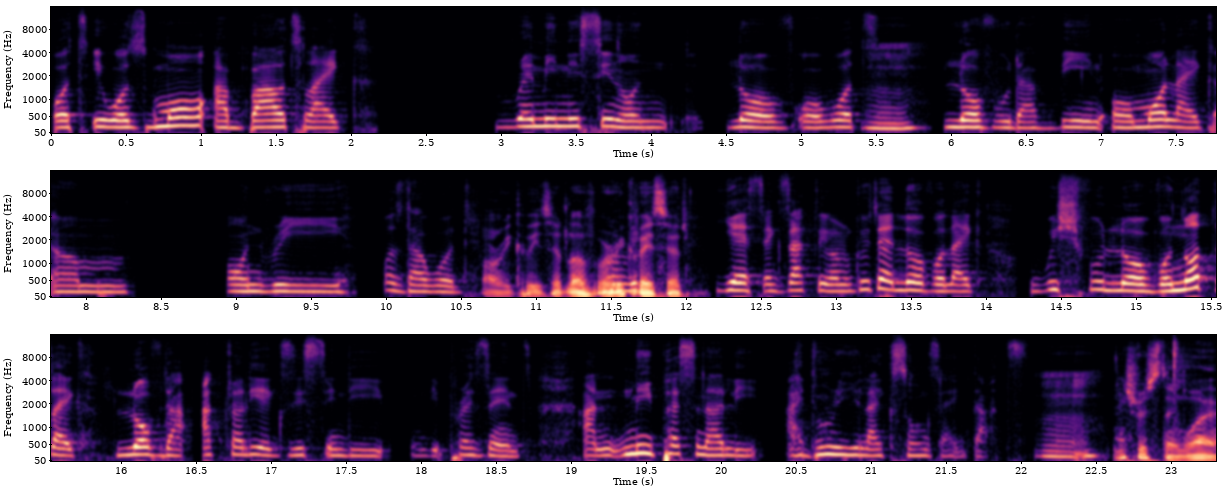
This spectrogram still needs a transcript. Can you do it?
but it was more about like reminiscing on love or what Mm. love would have been or more like um on re what's that word Unrequited love or Unre- requited. yes exactly unrequited love or like wishful love or not like love that actually exists in the in the present and me personally i don't really like songs like that Mm. Interesting. Why?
